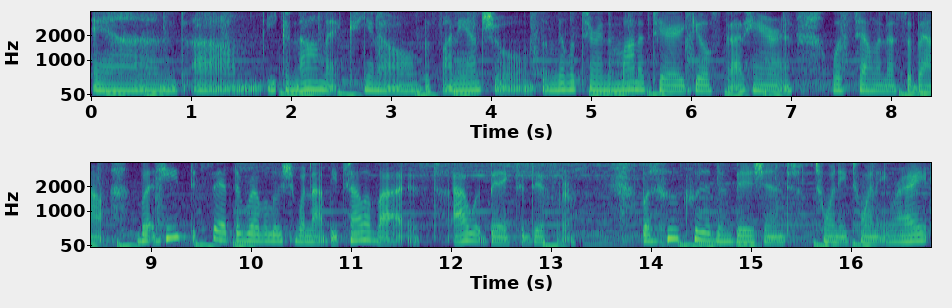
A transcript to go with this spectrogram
and um, economic, you know, the financial, the military, and the monetary, Gil Scott Heron was telling us about. But he said the revolution would not be televised. I would beg to differ. But who could have envisioned 2020, right?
